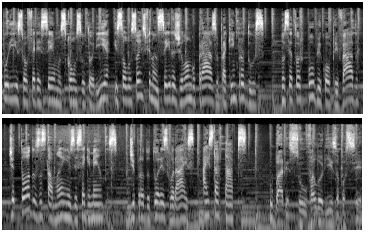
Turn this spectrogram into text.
Por isso, oferecemos consultoria e soluções financeiras de longo prazo para quem produz, no setor público ou privado, de todos os tamanhos e segmentos, de produtores rurais a startups. O Badesul valoriza você.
